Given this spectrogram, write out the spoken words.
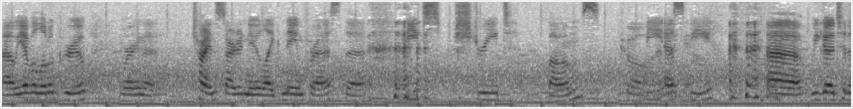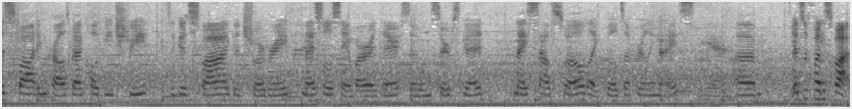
Uh, we have a little group. We're gonna try and start a new like name for us, the Beach Street Bums, Cool. BSB. uh, we go to the spot in Carlsbad called Beach Street. It's a good spot, good shore break, nice little sandbar right there. So when the surf's good, nice south swell like builds up really nice. Yeah. Um, it's a fun spot.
